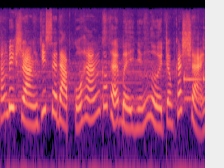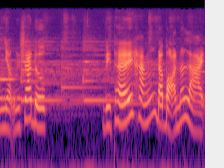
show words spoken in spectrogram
Hắn biết rằng chiếc xe đạp của hắn có thể bị những người trong khách sạn nhận ra được. Vì thế hắn đã bỏ nó lại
